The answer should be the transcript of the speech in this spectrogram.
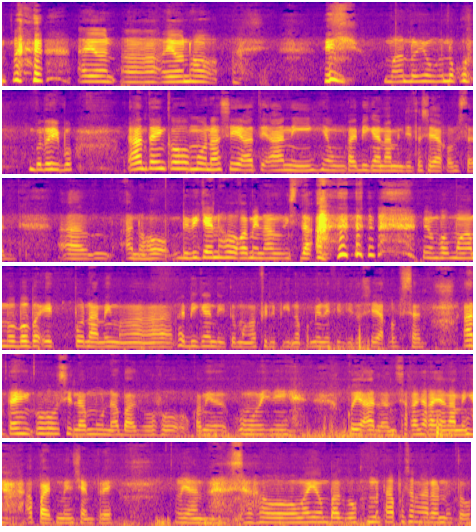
ayun, ah, ayun ho. Ay, mano yung ano ko, balahibo. Antayin ko muna si Ate Ani, yung kaibigan namin dito sa Yakobstad. Um, ano ho, bibigyan ho kami ng isda. yung mga mababait po naming mga kaibigan dito, mga Filipino community dito sa Yakobstad. Antayin ko ho sila muna bago ho kami umuwi ni Kuya Alan sa kanya-kanya naming apartment syempre. Ayan, so ngayon bago matapos ang araw na to,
